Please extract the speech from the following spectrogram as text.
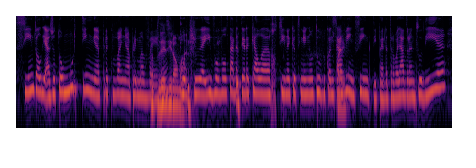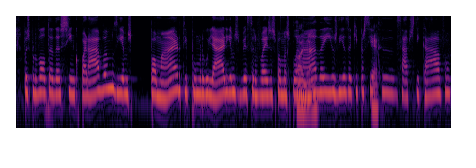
Sinto, aliás, eu estou mortinha para que venha a primavera. Para poderes ir ao mar. Porque aí vou voltar a ter aquela rotina que eu tinha em outubro quando cá Sei. vim. Sim, que tipo, era trabalhar durante o dia, depois por volta das 5 parávamos, íamos para o mar, tipo, mergulhar, íamos beber cervejas para uma esplanada e os dias aqui parecia É. que, sabes, esticavam.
